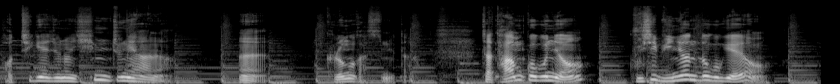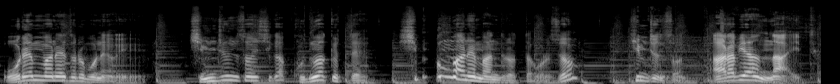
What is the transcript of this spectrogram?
버티게 해주는 힘 중에 하나. 네, 그런 것 같습니다. 자, 다음 곡은요. 92년도 곡이에요. 오랜만에 들어보네요. 김준선 씨가 고등학교 때 10분 만에 만들었다고 그러죠? 김준선, 아라비안 나이트.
